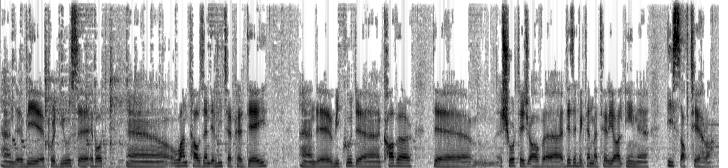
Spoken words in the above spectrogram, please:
and we produce about 1000 liter per day and we could cover the um, shortage of disinfectant material in east of Tehran.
